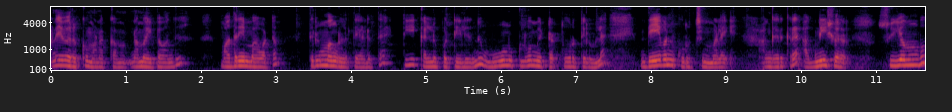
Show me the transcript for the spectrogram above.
அனைவருக்கும் வணக்கம். நம்ம இப்போ வந்து மதுரை மாவட்டம் திருமங்கலத்தை அடுத்த டி கல்லுப்பட்டியிலிருந்து மூணு கிலோமீட்டர் தூரத்தில் உள்ள தேவன்குறிச்சி மலை. அங்கே இருக்கிற அக்னீஸ்வரர் சுயம்பு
